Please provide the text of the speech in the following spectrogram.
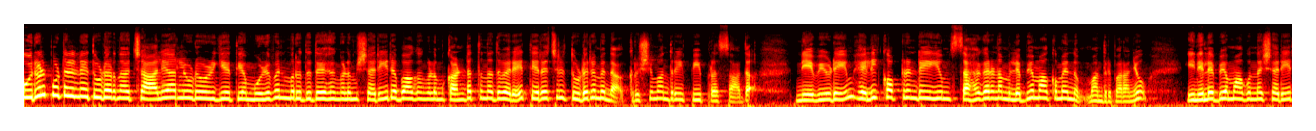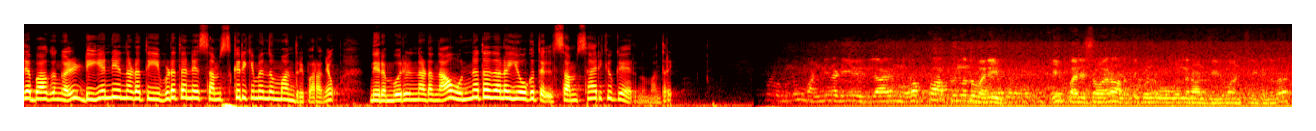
ഉരുൾപൊട്ടലിനെ തുടർന്ന് ചാലിയാറിലൂടെ ഒഴുകിയെത്തിയ മുഴുവൻ മൃതദേഹങ്ങളും ശരീരഭാഗങ്ങളും കണ്ടെത്തുന്നതുവരെ തിരച്ചിൽ തുടരുമെന്ന് കൃഷിമന്ത്രി പി പ്രസാദ്. നേവിയുടെയും ഹെലികോപ്റ്ററിന്റെയും സഹകരണം ലഭ്യമാക്കുമെന്നും മന്ത്രി പറഞ്ഞു. ഇനി ലഭ്യമാകുന്ന ശരീരഭാഗങ്ങൾ ഡി എൻ എ നടത്തി ഇവിടെ തന്നെ സംസ്കരിക്കുമെന്നും മന്ത്രി പറഞ്ഞു. നിലമ്പൂരിൽ നടന്ന ഉന്നതതല യോഗത്തിൽ സംസാരിക്കുകയായിരുന്നു മന്ത്രി. മണ്ണിനടിയിൽ ഉറപ്പാക്കുന്നത് വരെയും ഈ പരിശോധന നടത്തിക്കൊണ്ടു പോകുന്നതിനാണ് തീരുമാനിച്ചിരിക്കുന്നത്.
